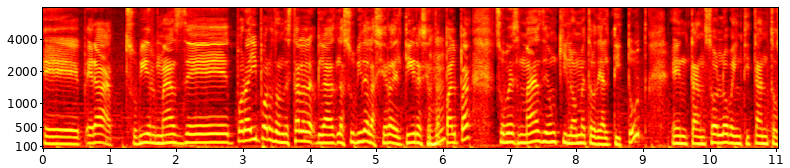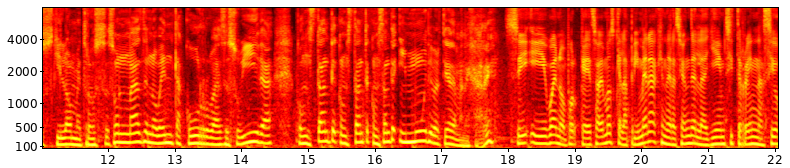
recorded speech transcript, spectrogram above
Eh, era subir más de, por ahí por donde está la, la- la subida a la Sierra del Tigre hacia Tapalpa, subes más de un kilómetro de altitud en tan solo veintitantos kilómetros. Son más de 90 curvas de subida, constante, constante, constante y muy divertida de manejar. ¿eh? Sí, y bueno, porque sabemos que la primera generación de la GMC Terrain nació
